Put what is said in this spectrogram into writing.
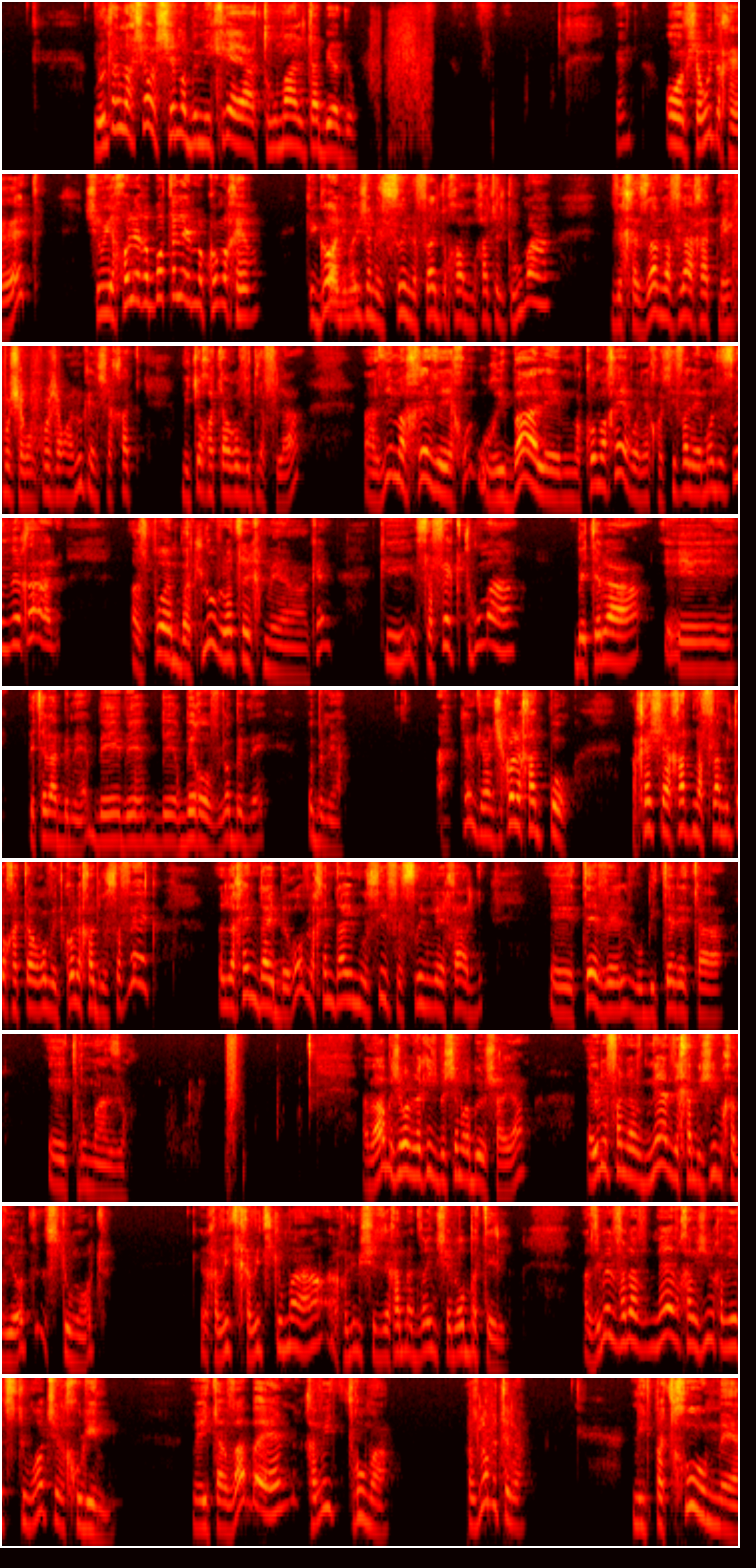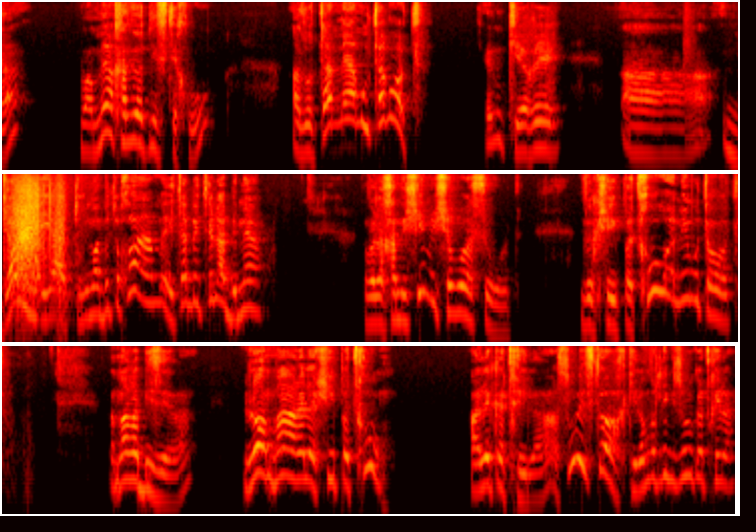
הוא צריך לחשוב שמא במקרה התרומה עלתה בידו. כן? או אפשרות אחרת, שהוא יכול לרבות עליהם מקום אחר. כגון אם היו שם 20 נפלה לתוכם אחת של תרומה, וחזרה ונפלה אחת מהן, כמו שאמרנו, כמו שאמרנו, כן, שאחת מתוך התערובת נפלה, אז אם אחרי זה יכול, הוא ריבה עליהם מקום אחר, או להוסיף עליהם עוד 21, אז פה הם בטלו ולא צריך 100, כן? כי ספק תרומה בטלה, אה, בטלה במאה, ברוב, לא במאה. לא במאה. כן, כיוון שכל אחד פה, אחרי שאחת נפלה מתוך התערובת, כל אחד הוא ספק, אז לכן די ברוב, לכן די אם מוסיף 21 אה, תבל, והוא ביטל את התרומה הזו. אמר רבי שמעון בן בשם רבי יושעיה, היו לפניו 150 חביות סתומות, חבית, חבית סתומה, אנחנו יודעים שזה אחד מהדברים שלא בטל. אז אם לפניו 150 חביות סתומות של חולין, ונתערבה בהן חבית תרומה, אז לא בטלה. נתפתחו 100, כלומר 100 חביות נפתחו, אז אותן 100 מותרות, כן? כי הרי גם אם היה תרומה בתוכם, הייתה בטלה ב-100. אבל החמישים נשארו אסורות, וכשיפתחו הן יהיו מותרות. אמר רבי זרע, לא אמר אלא שיפתחו על לכתחילה, אסור לפתוח, כי לא מבטלים איסור לכתחילה.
